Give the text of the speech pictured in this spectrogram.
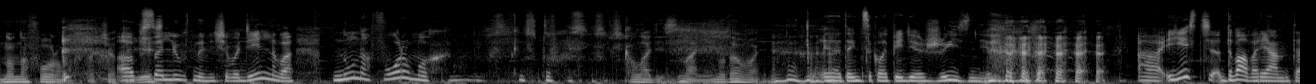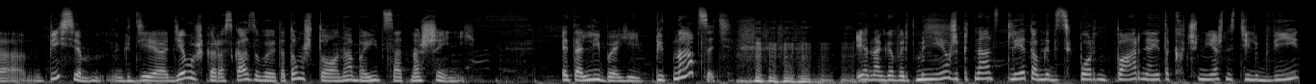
Ну, на форумах-то что-то есть. Абсолютно ничего дельного. Ну, на форумах... Кладезь знаний, ну давай. Это энциклопедия жизни. А, есть два варианта писем, где девушка рассказывает о том, что она боится отношений. Это либо ей 15, и она говорит, мне уже 15 лет, а у меня до сих пор нет парня, а я так хочу нежности и любви.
